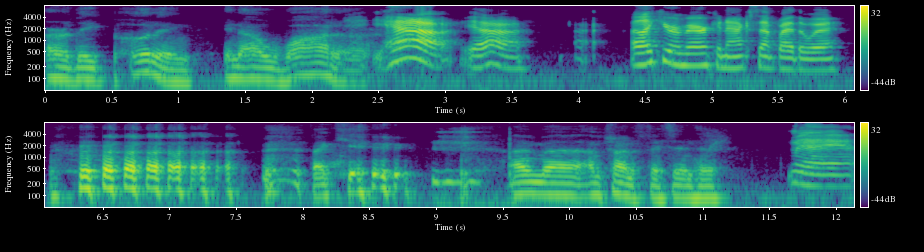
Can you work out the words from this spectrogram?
are they putting in our water?" Yeah, yeah. I like your American accent, by the way. Thank you. I'm uh, I'm trying to fit in here. Yeah, yeah.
